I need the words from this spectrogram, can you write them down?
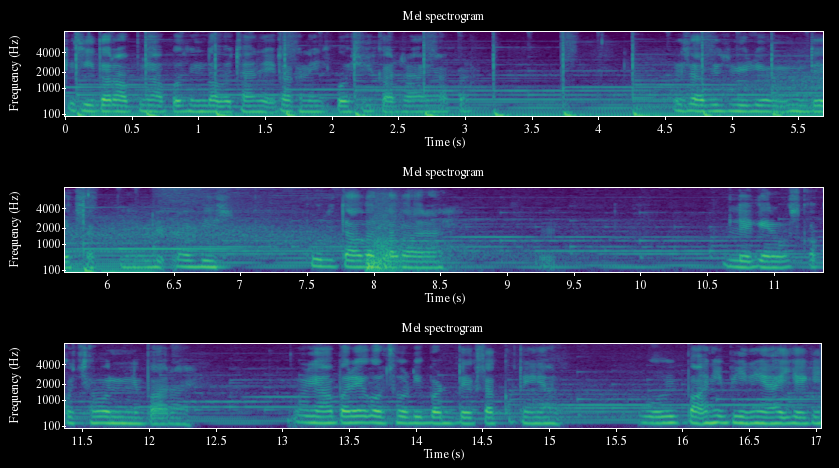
किसी तरह अपने आप को ज़िंदा बचाने, रखने की कोशिश कर रहा है यहाँ पर। जैसे आप इस वीडियो में देख सकते हैं अभी पूरी ताकत लगा रहा है। लेकिन उसका कुछ हो नहीं पा रहा है। और यहाँ पर एक और छोटी बट देख सकते हैं यहाँ वो भी पानी पीने आई है कि।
